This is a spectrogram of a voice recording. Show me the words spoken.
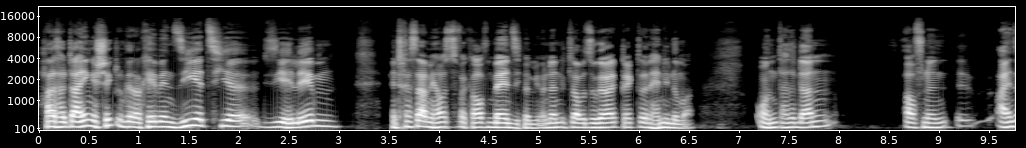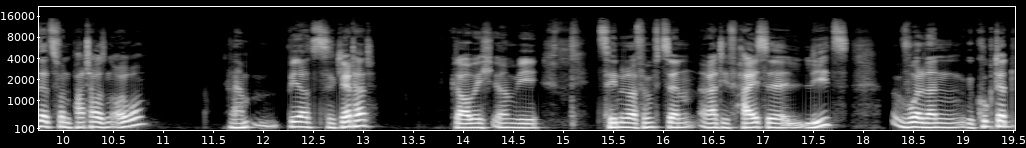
hat es halt dahin geschickt und gesagt, okay, wenn Sie jetzt hier, die Sie hier leben, Interesse haben, Ihr Haus zu verkaufen, melden Sie sich bei mir. Und dann, ich glaube, sogar direkt seine Handynummer. Und hatte dann auf einen äh, Einsatz von ein paar tausend Euro, wie er uns das erklärt hat, glaube ich, irgendwie 10 oder 15 relativ heiße Leads, wo er dann geguckt hat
